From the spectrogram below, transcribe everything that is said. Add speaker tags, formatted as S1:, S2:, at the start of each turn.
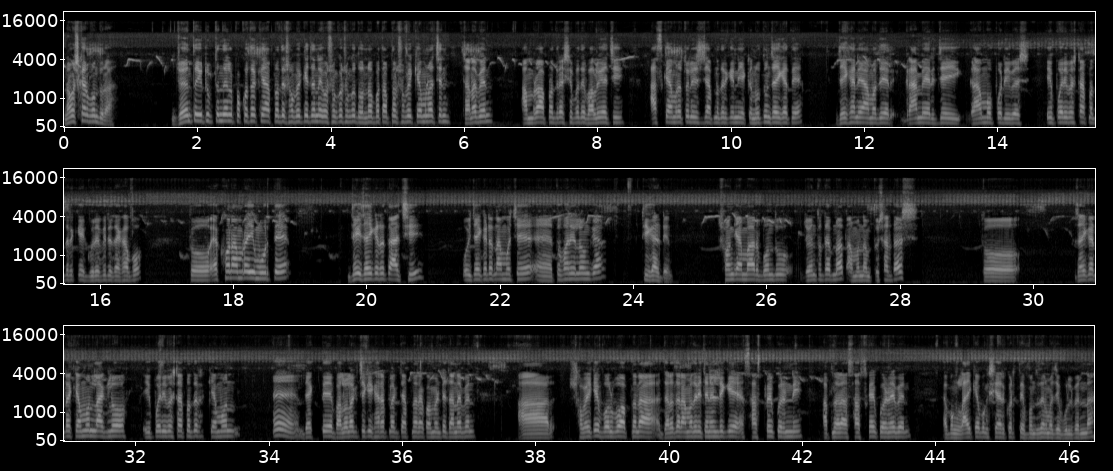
S1: নমস্কার বন্ধুরা। জয়ন্ত ইউটিউব চ্যানেলের পক্ষ থেকে আপনাদের সবাইকে জানাই অসংখ্য অসংখ্য ধন্যবাদ। আপনারা সবাই কেমন আছেন? জানাবেন। আমরা আপনাদের আশীর্বাদে ভালোই আছি। আজকে আমরা চলে এসেছি আপনাদেরকে নিয়ে একটা নতুন জায়গাতে, যেখানে আমাদের গ্রামের যেই গ্রাম্য পরিবেশ, এই পরিবেশটা আপনাদেরকে ঘুরে ফিরে দেখাবো। তো এখন আমরা এই মুহূর্তে যেই জায়গাটাতে আছি, ওই জায়গাটার নাম হচ্ছে তুফানি লঙ্কা টি গার্ডেন। সঙ্গে আমার বন্ধু জয়ন্ত দেবনাথ, আমার নাম তুষার দাস। তো জায়গাটা কেমন লাগল? এই পরিবেশটা আপনাদের কেমন? হ্যাঁ দেখতে ভালো লাগছে কি খারাপ লাগছে আপনারা কমেন্টে জানাবেন। আর সবাইকে বলব আপনারা, যারা যারা আমাদের এই চ্যানেলটিকে সাবস্ক্রাইব করেননি, আপনারা সাবস্ক্রাইব করে নেবেন এবং লাইক এবং শেয়ার করতে বন্ধুদের মাঝে ভুলবেন না।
